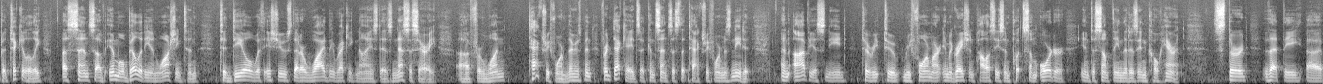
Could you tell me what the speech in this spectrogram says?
particularly, a sense of immobility in Washington to deal with issues that are widely recognized as necessary. Uh, for one, tax reform. There has been for decades a consensus that tax reform is needed. An obvious need to, re to reform our immigration policies and put some order into something that is incoherent. Third, that the uh,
